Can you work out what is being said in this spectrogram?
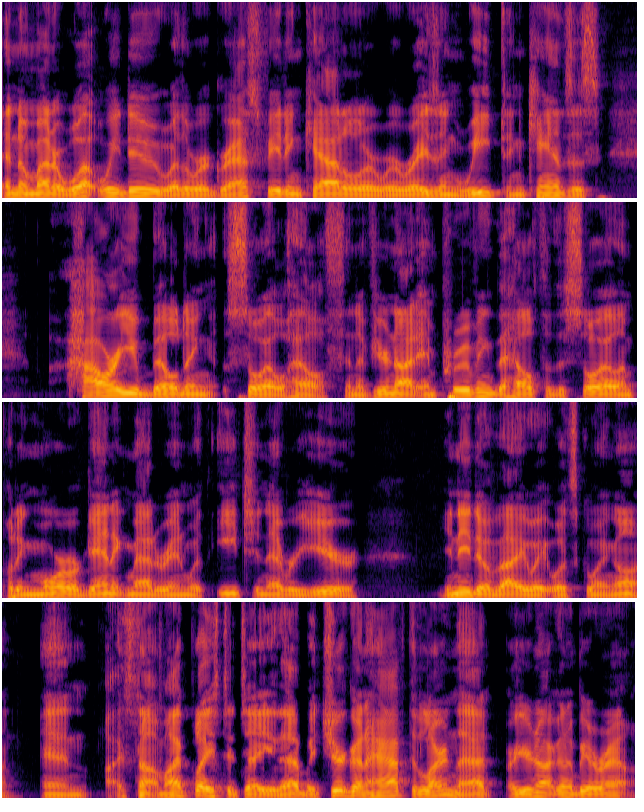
and no matter what we do, whether we're grass feeding cattle or we're raising wheat in Kansas, how are you building soil health? And if you're not improving the health of the soil and putting more organic matter in with each and every year, you need to evaluate what's going on. And it's not my place to tell you that, but you're going to have to learn that or you're not going to be around.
